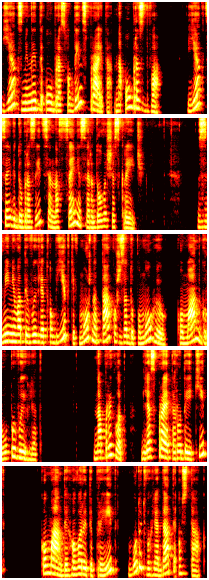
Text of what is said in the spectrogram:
Як змінити образ 1 спрайта на образ 2? Як це відобразиться на сцені середовища Scratch? Змінювати вигляд об'єктів можна також за допомогою команд групи Вигляд. Наприклад, для спрайта Рудий кіт команди Говорити привіт будуть виглядати ось так.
